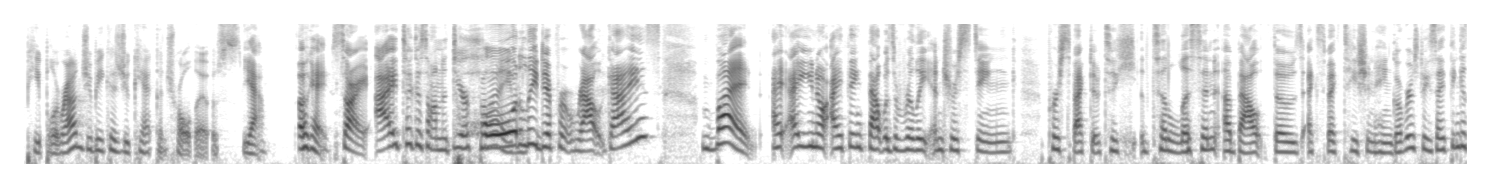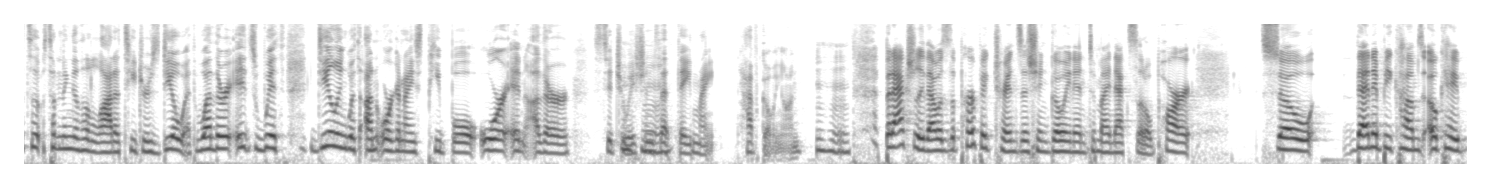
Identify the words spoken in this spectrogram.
people around you because you can't control those. Yeah. Okay, sorry. I took us on a You're totally different route, guys. But I, I, you know, I think that was a really interesting perspective to to listen about those expectation hangovers because I think it's something that a lot of teachers deal with, whether it's with dealing with unorganized people or in other situations mm-hmm. that they might have going on. Mm-hmm. But actually, that was the perfect transition going into my next little part. So then it becomes okay,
